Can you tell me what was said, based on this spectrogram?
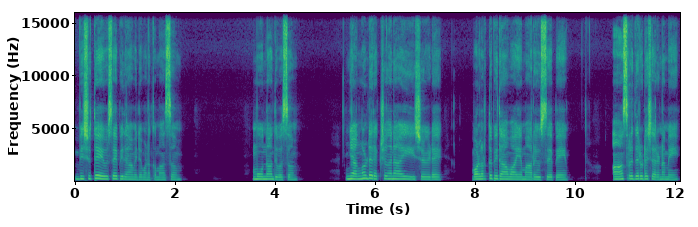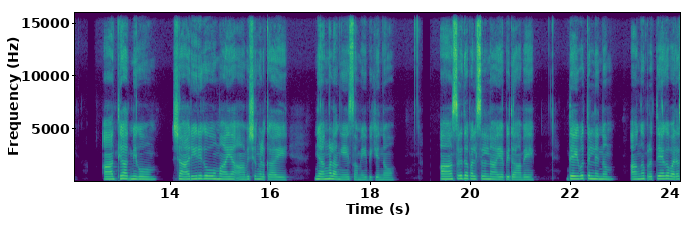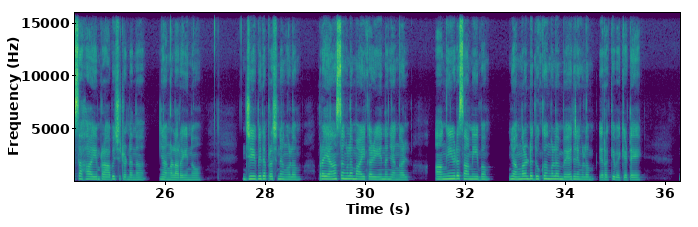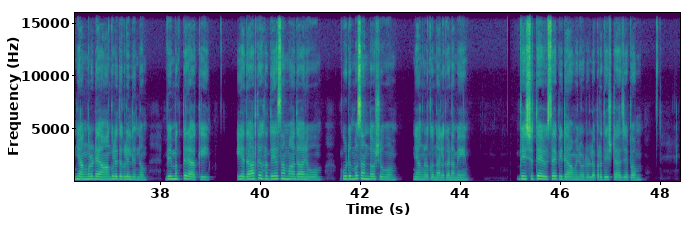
വിശുദ്ധ യൗസേ പിതാവിന്റെ വണക്കമാസം മൂന്നാം ദിവസം. ഞങ്ങളുടെ രക്ഷകനായ ഈശോയുടെ വളർത്തുപിതാവായ മാർ യൂസേപ്പെ ആശ്രിതരുടെ ശരണമേ ആധ്യാത്മികവും ശാരീരികവുമായ ആവശ്യങ്ങൾക്കായി ഞങ്ങൾ അങ്ങയെ സമീപിക്കുന്നു. ആശ്രിത വത്സലനായ പിതാവേ ദൈവത്തിൽ നിന്നും അങ്ങ് പ്രത്യേക വരസഹായം പ്രാപിച്ചിട്ടുണ്ടെന്ന് ഞങ്ങൾ അറിയുന്നു. ജീവിത പ്രശ്നങ്ങളും പ്രയാസങ്ങളുമായി കഴിയുന്ന ഞങ്ങൾ. അങ്ങയുടെ സമീപം ഞങ്ങളുടെ ദുഃഖങ്ങളും വേദനകളും ഇറക്കി വയ്ക്കട്ടെ ഞങ്ങളുടെ ആകുലതകളിൽ നിന്നും വിമുക്തരാക്കി യഥാർത്ഥ ഹൃദയ സമാധാനവും കുടുംബ സന്തോഷവും ഞങ്ങൾക്ക് നൽകണമേ. വിശുദ്ധ യൗസേ പിതാവിനോടുള്ള പ്രതിഷ്ഠാജപം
